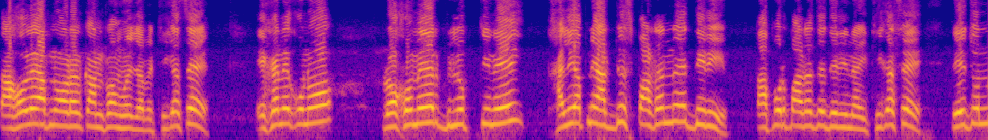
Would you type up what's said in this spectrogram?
তাহলে আপনি অর্ডার কনফার্ম হয়ে যাবে, ঠিক আছে? এখানে কোনো রকমের বিলুপ্তি নেই, খালি আপনি অ্যাড্রেস পাঠানোর দেরি, কাপড় পাঠাতে দেরি নাই, ঠিক আছে? এই জন্য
